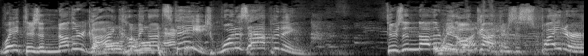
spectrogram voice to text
Wait, there's another guy whole- the coming whole on package. stage. What is happening? There's another Wait, man. Oh what? god, there's a spider.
